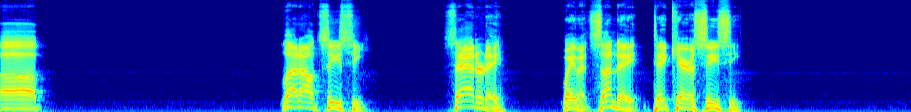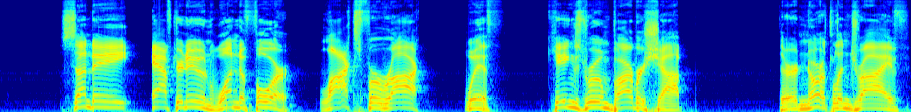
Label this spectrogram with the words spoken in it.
Uh, let out Cece. Saturday. Wait a minute. Sunday. Take care of Cece. Sunday afternoon, 1 to 4. Locks for Rock with King's Room Barbershop. Their Northland Drive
